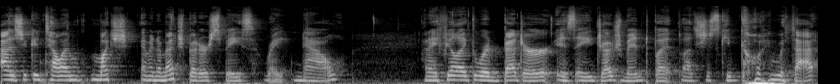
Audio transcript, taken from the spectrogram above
as you can tell, I'm much I'm in a much better space right now. And I feel like the word better is a judgment, but let's just keep going with that.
